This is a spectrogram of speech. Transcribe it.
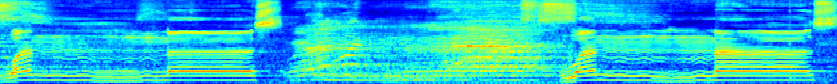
ওয়ান নাস ওয়ান নাস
